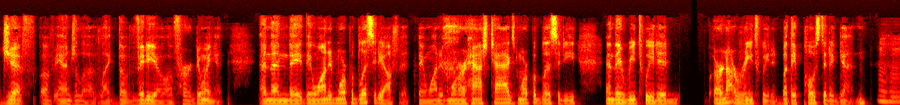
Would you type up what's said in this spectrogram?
GIF of Angela, like the video of her doing it. And then they they wanted more publicity off it. They wanted more hashtags, more publicity, and they retweeted or not retweeted, but they posted again Mm-hmm.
